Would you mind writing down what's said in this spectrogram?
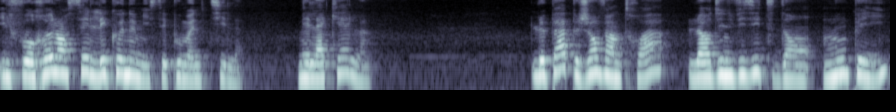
Il faut relancer l'économie, s'époumonne-t-il. Mais laquelle? Le pape Jean XXIII, lors d'une visite dans mon pays,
